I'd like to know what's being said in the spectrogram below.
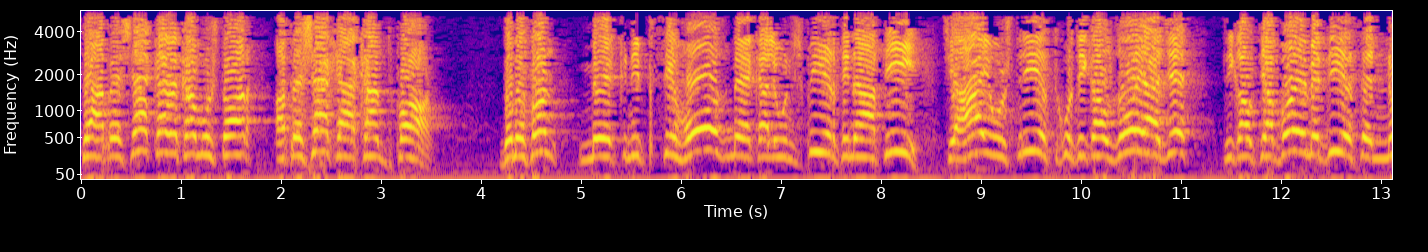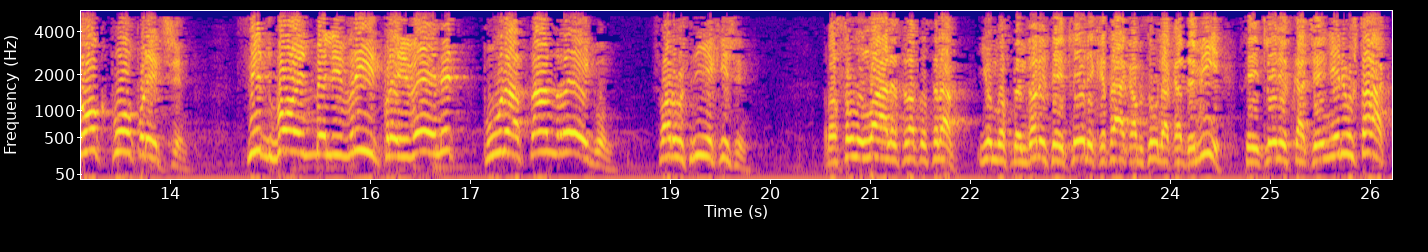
se ape shekan kam ushtarë, ape shekan kanë të parë, Domethonë, me një psihoz me e kalu në shpirtin e atij, që ai ushtrisë kur t'i kallzojë atje, t'i kall t'ia bojë me dije se nuk po pritshin. Si të bojnë me livrit prej venit, pu na thanë rregull. Çfarë ushtrie kishin? Rasulullah a.s. Ju mos mendoni se Hitleri këta e ka msu në akademi, se Hitleri s'ka qenë njeri ushtarak.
